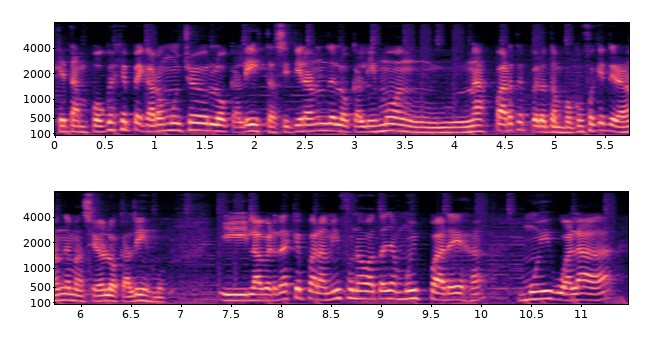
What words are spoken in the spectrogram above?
que tampoco es que pegaron mucho de localistas, sí tiraron de localismo en unas partes, pero tampoco fue que tiraron demasiado de localismo. Y la verdad es que para mí fue una batalla muy pareja, muy igualada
